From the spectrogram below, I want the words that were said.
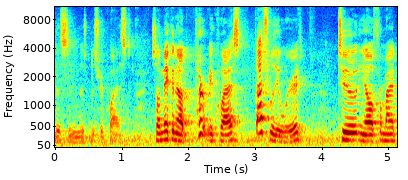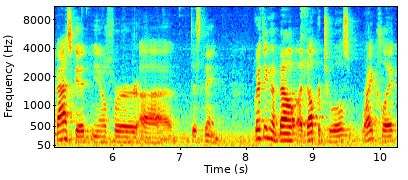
this, this, this request. So I'm making a put request. That's really weird. To you know, for my basket, you know, for uh, this thing. Great thing about developer tools: right-click,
